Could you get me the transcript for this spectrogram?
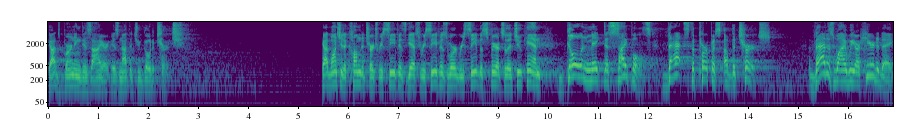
God's burning desire is not that you go to church. God wants you to come to church, receive his gifts, receive his word, receive the Spirit so that you can go and make disciples. That's the purpose of the church. That is why we are here today.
